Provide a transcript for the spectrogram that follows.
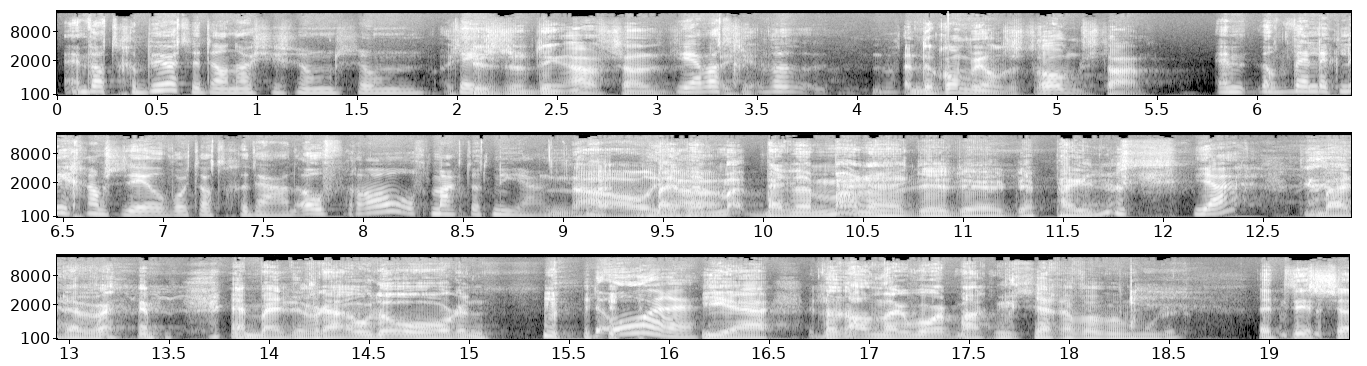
En wat gebeurt er dan als je zo'n... zo'n als je zo'n ding af... Zo, ja, wat, je- dan kom je onder stroom te staan. En op welk lichaamsdeel wordt dat gedaan? Overal of maakt dat niet uit? Nou, bij, ja. de, bij de mannen de, de, de penis. Ja? Bij de, en bij de vrouwen de oren. De oren. Ja, dat andere woord mag ik niet zeggen van mijn moeder. Het is uh,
